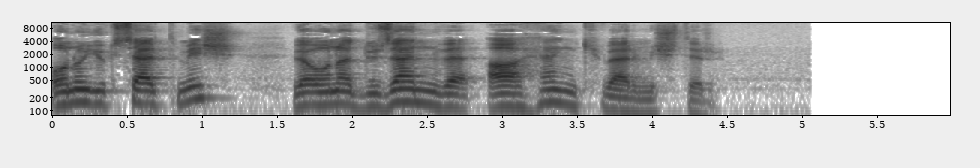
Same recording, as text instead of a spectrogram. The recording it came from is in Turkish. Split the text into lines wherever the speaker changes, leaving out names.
onu yükseltmiş ve ona düzen ve ahenk vermiştir.''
